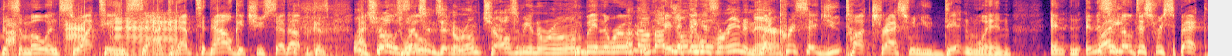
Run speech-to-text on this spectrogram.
the Samoan SWAT team set. I could have Tadao get you set up because Well, I feel Charles though Woodson's in the room. Charles will be in the room. Who'll be in the room? I'm not And- the only thing is, Wolverine in there. Like Chris said, you talk trash when you didn't win, and and, and this Right. is no disrespect.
